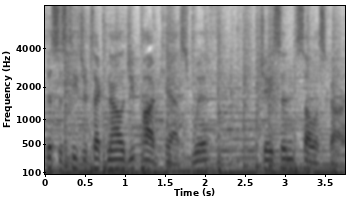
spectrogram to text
This is Teacher Technology Podcast with Jason Seliskar.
